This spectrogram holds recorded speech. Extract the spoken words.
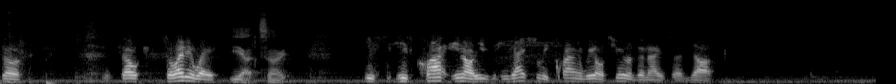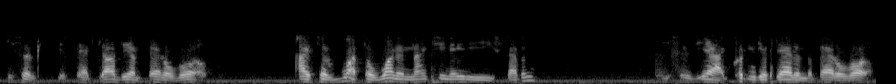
So, so so anyway, Yeah, sorry. he's he's crying. You know, he's he's actually crying real tears, and I said, uh, he says, "It's that goddamn battle royal." I said, "What? The one in 1987?" He says, "Yeah, I couldn't get that in the battle royal."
